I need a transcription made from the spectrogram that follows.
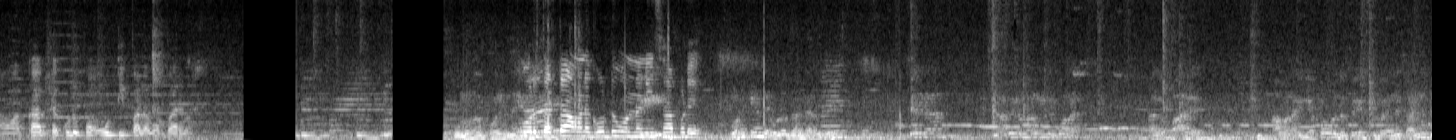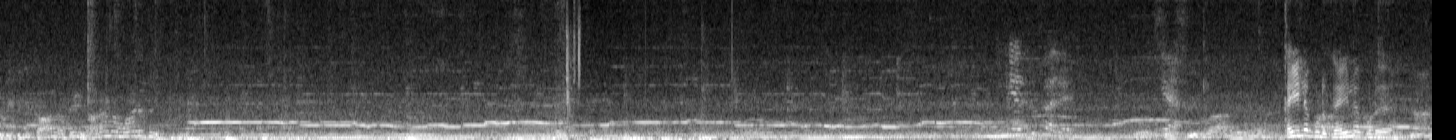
அவன் அக்கா கிட்ட கொடுப்போம் ஊட்டி பழகும் பாருங்க. ஒழுங்கா போயிருந்தேன் ஒரு தட்டு அவனுக்கு விட்டு ஒன்று நீ சாப்பிடு. உனக்கு என்ன எவ்வளவு தாண்டா இருக்கு சரிடா நான் போய் மார்க்கெட் போறேன் அங்க பாரு அவனை எப்போ வந்து பேசுவேன்னு கண்ணு துடிக்குது கால் அப்படியே நடனம் ஆடுது கையில் கொடு கையில் கொடு. நான்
